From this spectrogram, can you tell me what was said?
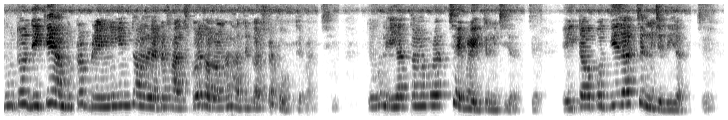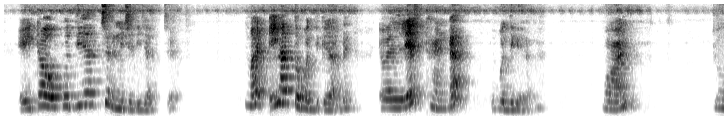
দুটো দিকে আর দুটো ব্রেনই কিন্তু আমাদের একটা কাজ করে, তবে আমরা হাতের কাজটা করতে পারছি। দেখুন, এই হাতটা আমরা ঘোরাচ্ছি, এবার এইটা নিচে যাচ্ছে। এইটা ওপর দিয়ে যাচ্ছে, নিচে দিয়ে যাচ্ছে। এইটা ওপর দিয়ে যাচ্ছে, নিচে দিয়ে যাচ্ছে। এবার এই হাতটা ওপর দিকে যাবে। এবার লেফট হ্যান্ডটা উপর দিকে যাবে। One two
